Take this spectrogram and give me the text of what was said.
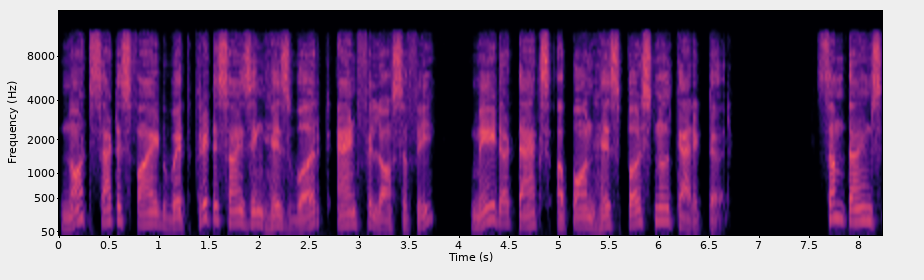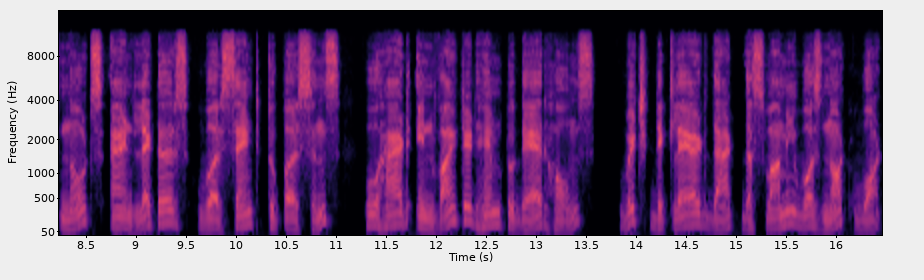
not satisfied with criticizing his work and philosophy, made attacks upon his personal character. Sometimes notes and letters were sent to persons who had invited him to their homes, which declared that the Swami was not what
